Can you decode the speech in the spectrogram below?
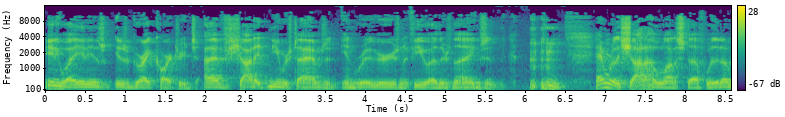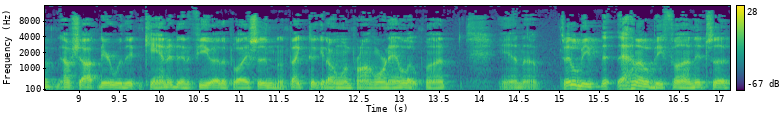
anyway, it is is a great cartridge. I've shot it numerous times in, in Rugers and a few other things, and haven't really shot a whole lot of stuff with it. I've, I've shot deer with it in Canada and a few other places, and I think took it on one pronghorn antelope hunt, and. Uh, so it'll be that hunt will be fun. It's a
